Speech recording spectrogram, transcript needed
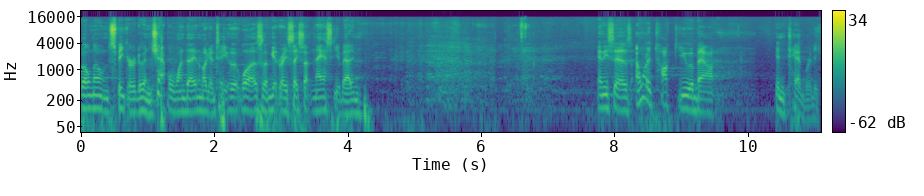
well known speaker doing chapel one day, and I'm not going to tell you who it was. I'm getting ready to say something nasty about him. and he says, I want to talk to you about integrity.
